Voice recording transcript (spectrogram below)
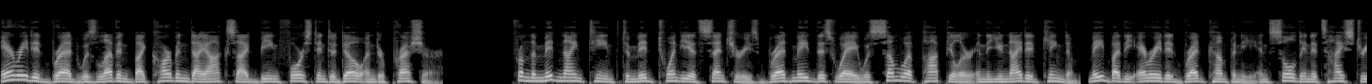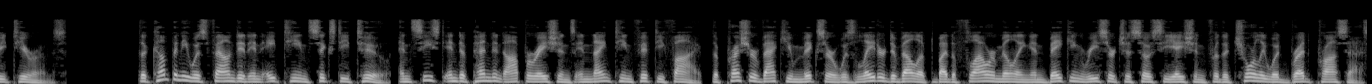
Aerated bread was leavened by carbon dioxide being forced into dough under pressure. From the mid-19th to mid-20th centuries bread made this way was somewhat popular in the United Kingdom, made by the Aerated Bread Company and sold in its high street tearooms. The company was founded in 1862, and ceased independent operations in 1955. The pressure vacuum mixer was later developed by the Flour Milling and Baking Research Association for the Chorleywood bread process.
